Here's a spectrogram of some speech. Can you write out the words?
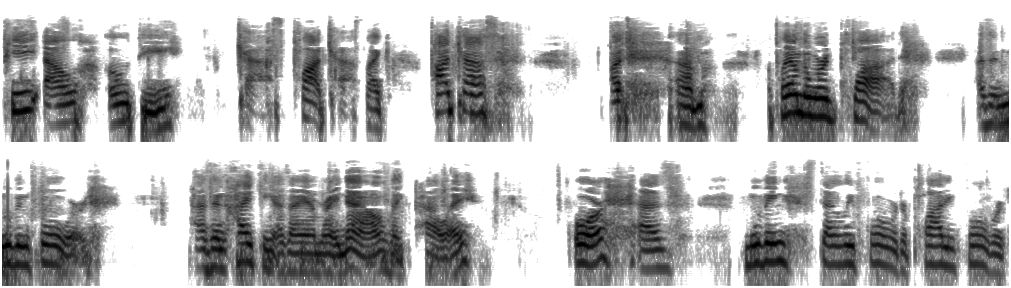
P L O D cast, plodcast, like podcast, but um, a play on the word plod, as in moving forward, as in hiking, as I am right now, Lake Poway, or as moving steadily forward or plodding forward.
